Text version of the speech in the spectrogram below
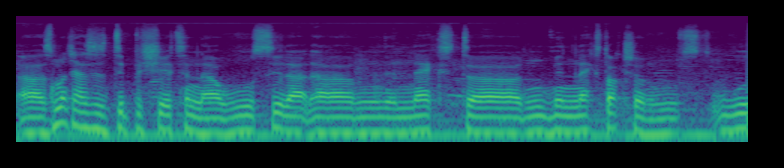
uh, as much as it's depreciating now, we'll see that um, in the next uh, in the next auction, we'll, we'll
